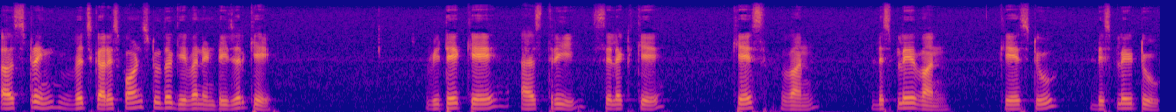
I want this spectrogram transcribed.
a string which corresponds to the given integer k. We take k as 3, select k, case 1, display 1, case 2, display 2,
